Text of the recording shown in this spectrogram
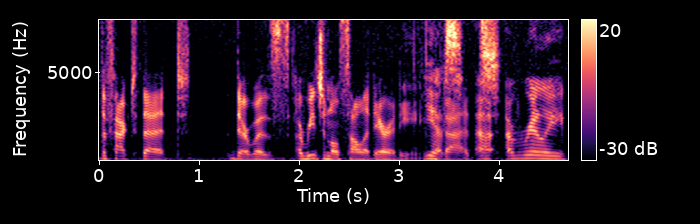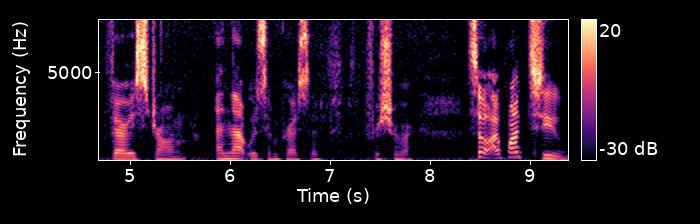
the fact that there was a regional solidarity. Yes, that... a, a really very strong, and that was impressive for sure. So I want to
